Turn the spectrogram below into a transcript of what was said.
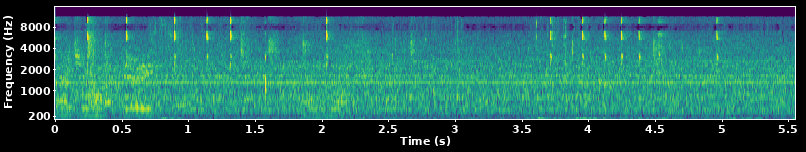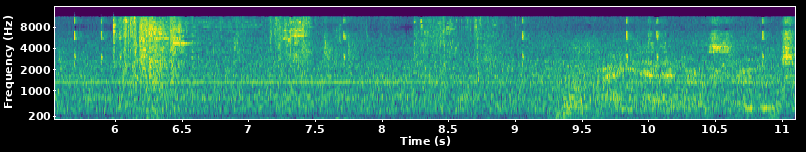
Imagine what, Gary. I don't know. Alright, where was Karabucha?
